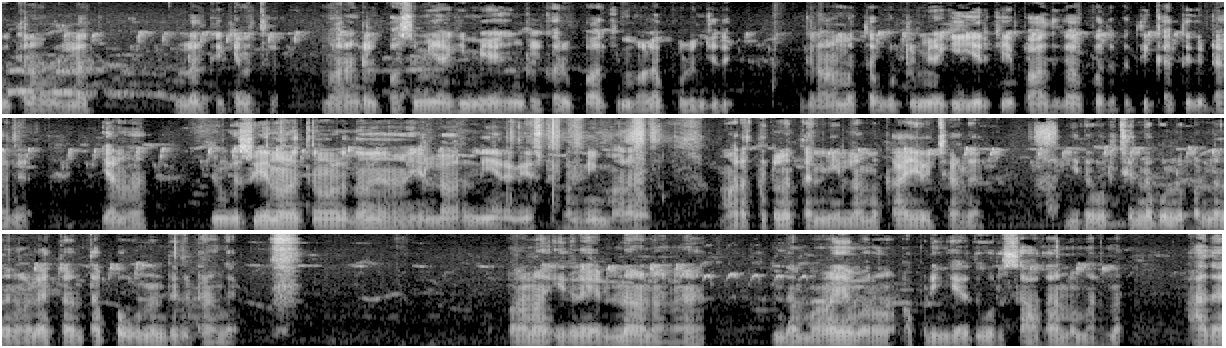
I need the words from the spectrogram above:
ஊற்றினா உள்ள உள்ளே இருக்க கிணத்துல மரங்கள் பசுமையாகி மேகங்கள் கருப்பாக்கி மழை பொழிஞ்சுது. கிராமத்தை ஒற்றுமையாகி இயற்கையை பாதுகாப்பதை பற்றி கற்றுக்கிட்டாங்க ஏன்னா இவங்க சுயநலத்தினால தான் எல்லாரும் நீரை வேஸ்ட் பண்ணி மரம் மரத்துக்கெல்லாம் தண்ணி இல்லாமல் காய வச்சாங்க. இதை ஒரு சின்ன பொண்ணு பண்ணதுனால தன் தப்பை உணர்ந்துக்கிட்டாங்க ஆனால் இதில் என்னன்னா இந்த மாய மரம் அப்படிங்கிறது ஒரு சாதாரண மரம் தான். அதை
